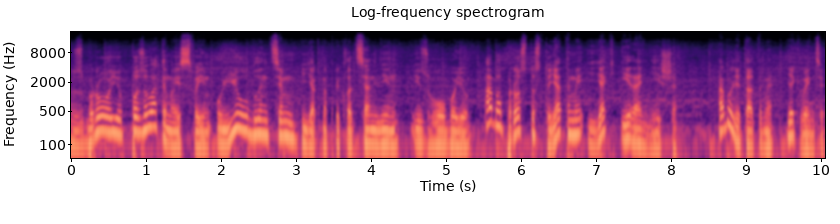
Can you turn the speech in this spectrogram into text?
зброю, позуватиме із своїм улюбленцем, як, наприклад, Сянлін із гобою, або просто стоятиме, як і раніше, або літатиме, як Венці.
